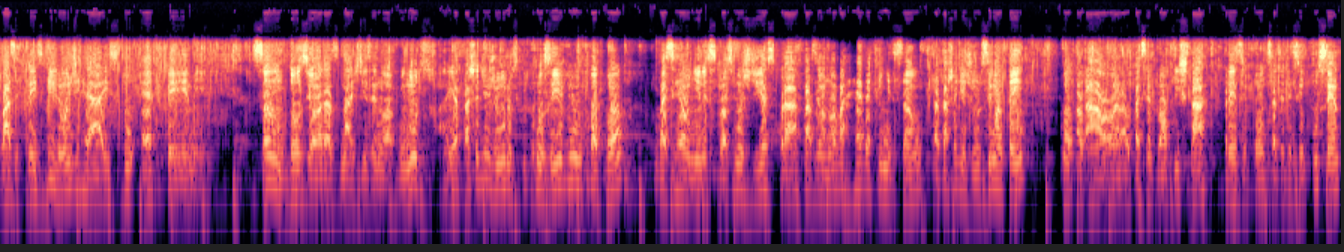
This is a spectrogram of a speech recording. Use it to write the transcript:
quase 3 bilhões de reais do FPM. São 12 horas mais 19 minutos, aí a taxa de juros, que inclusive o Copom vai se reunir nesses próximos dias para fazer uma nova redefinição da taxa de juros. Se mantém o percentual que está, 13,75%,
